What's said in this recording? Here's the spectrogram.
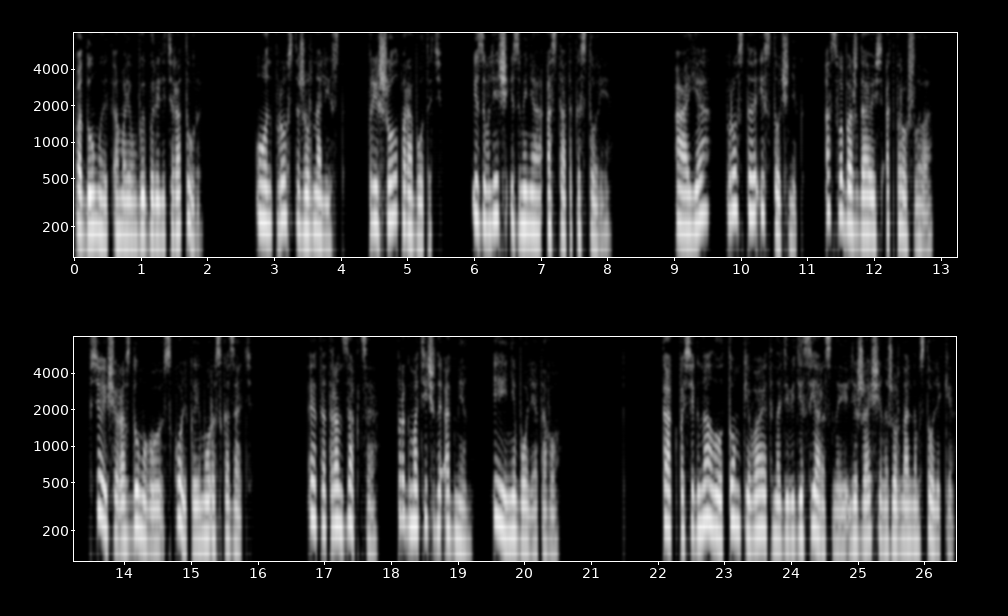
подумает о моем выборе литературы? Он просто журналист. Пришел поработать извлечь из меня остаток истории. А я просто источник, освобождаюсь от прошлого. Все еще раздумываю, сколько ему рассказать. Это транзакция, прагматичный обмен, и не более того. Как по сигналу Том кивает на DVD с яростной, лежащей на журнальном столике.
